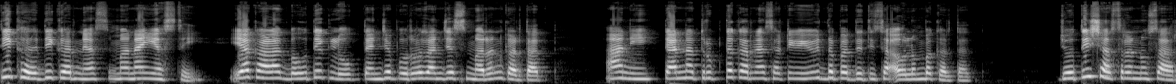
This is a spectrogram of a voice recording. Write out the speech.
ती खरेदी करण्यास मनाई असते. या काळात बहुतेक लोक त्यांच्या पूर्वजांचे स्मरण करतात. आणि त्यांना तृप्त करण्यासाठी विविध पद्धतीचा अवलंब करतात. ज्योतिषशास्त्रानुसार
